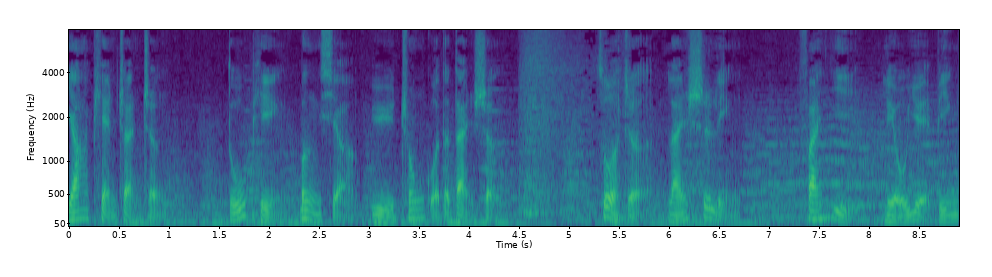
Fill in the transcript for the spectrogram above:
鸦片战争、毒品、梦想与中国的诞生。作者：蓝诗玲，翻译：刘月冰。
